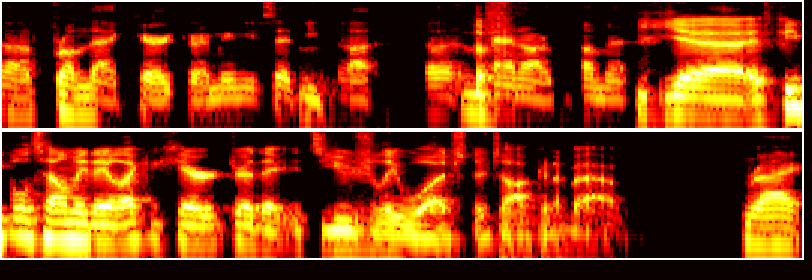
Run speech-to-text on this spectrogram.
uh, from that character. I mean, you said you got uh, the fan art from it. Yeah, if people tell me they like a character, that it's usually what they're talking about. Right.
